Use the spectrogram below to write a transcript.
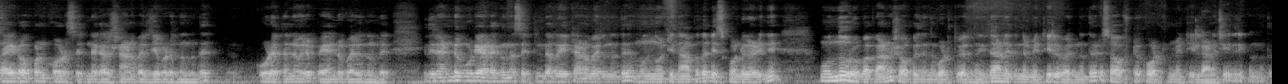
side open coord സെറ്റിന്റെ കളക്ഷനാണ് പരിചയപ്പെടുത്തുന്നത് കൂടെ തന്നെ ഒരു പാന്റ് വരുന്നുണ്ട്. ഇത് രണ്ടും കൂടി അടങ്ങുന്ന സെറ്റിന്റെ റേറ്റാണ് വരുന്നത്. മുന്നൂറ്റി നാൽപ്പത് ഡിസ്കൗണ്ട് കഴിഞ്ഞ് മുന്നൂറ് രൂപക്കാണ് ഷോപ്പിൽ നിന്ന് കൊടുത്തു വരുന്നത്. ഇതാണ് ഇതിന്റെ മെറ്റീരിയൽ വരുന്നത്. ഒരു സോഫ്റ്റ് കോട്ടൺ മെറ്റീരിയലാണ് ചെയ്തിരിക്കുന്നത്.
